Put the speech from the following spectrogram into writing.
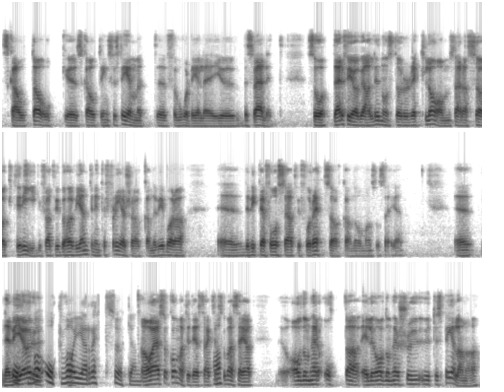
scouta och eh, scoutingsystemet eh, för vår del är ju besvärligt. Så därför gör vi aldrig någon större reklam, så här sök till RIG, för att vi behöver egentligen inte fler sökande. Vi bara, det viktiga för oss är att vi får rätt sökande om man så säger. När vi och, gör... och vad är rätt sökande? Ja, jag ska komma till det strax. Ja. Jag ska bara säga att av de här åtta, eller av de här sju utespelarna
